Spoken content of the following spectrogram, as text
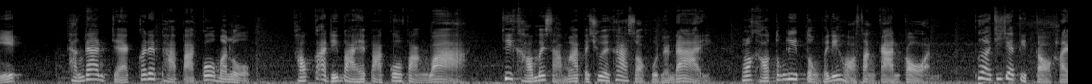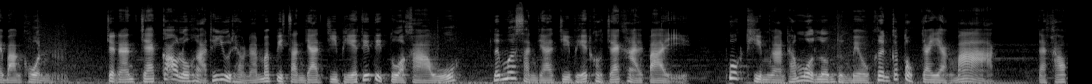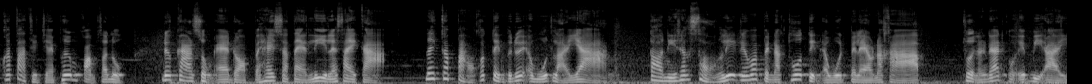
ทางด้านแจ็คก็ได้พาปาโก้มาหลบ เขาก็อธิบายให้ปาโก้ฟังว่า ที่เขาไม่สามารถไปช่วยฆ่าสองคนนั้นได้ เพราะเขาต้องรีบตรงไปที่หอสั่งการก่อน เพื่อที่จะติดต่อใครบางคน จากนั้นแจ็คก็เอาโลหะที่อยู่แถวนั้นมาปิดสัญญาณ GPS ที่ติดตัวเขา และเมื่อสัญญาณ GPS ของแจ็คหายไป พวกทีมงานทั้งหมดรวมถึงเบลเคิลก็ตกใจอย่างมาก แต่เขาก็ตัดสินใจเพิ่มความสนุกด้วยการส่งแอร์ดรอปไปให้สแตนลีย์และไซกะ ในกระเป๋าก็เต็มไปด้วยอาวุธหลายอย่าง ตอนนี้ทั้งสองเรียกได้ว่าเป็นนักโทษติดอาวุธไปแล้วนะครับ ส่วนทางด้านของ FBI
